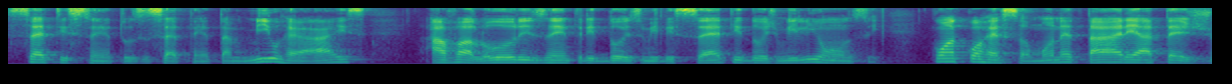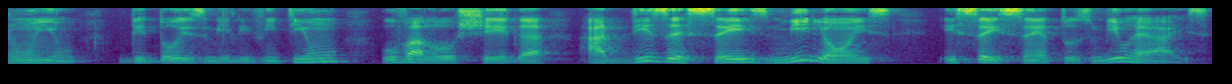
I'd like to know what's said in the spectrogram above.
770 mil reais a valores entre 2007 e 2011, com a correção monetária até junho de 2021, o valor chega a 16 milhões e 600 mil reais.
